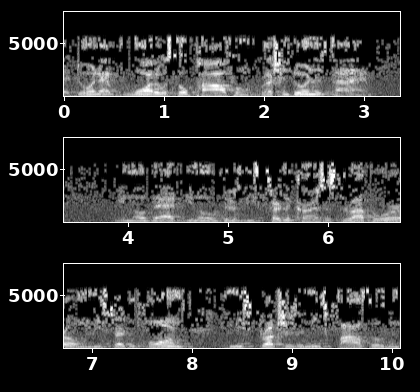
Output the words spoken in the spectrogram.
that during that the water was so powerful, rushing during this time, you know that you know there's these certain occurrences throughout the world, and these certain forms, and these structures, and these fossils, and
